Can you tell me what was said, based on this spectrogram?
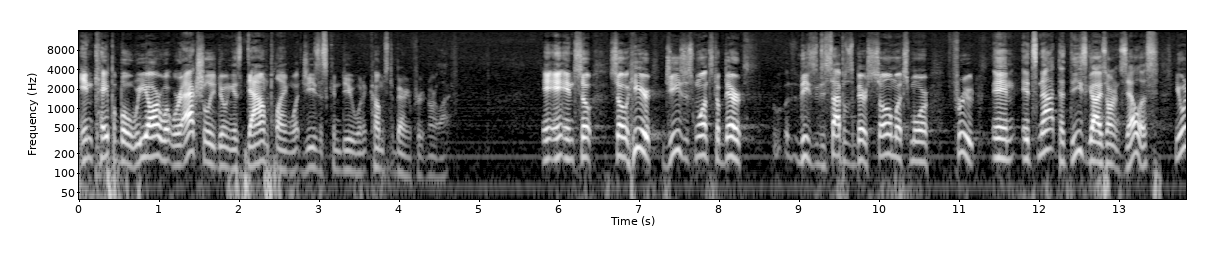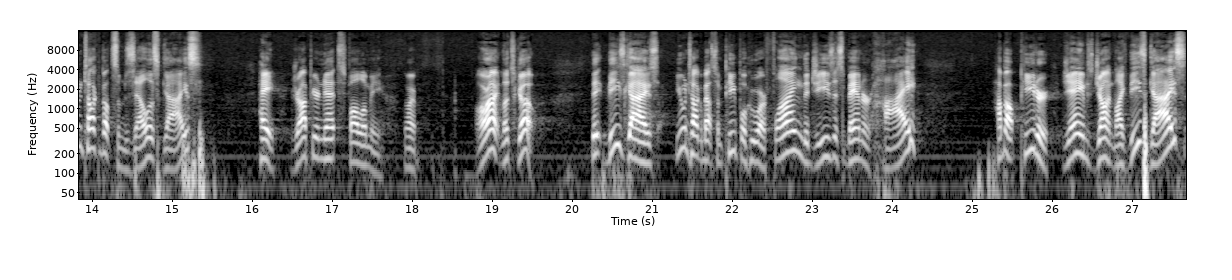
incapable we are, what we're actually doing is downplaying what Jesus can do when it comes to bearing fruit in our life. And, and, so, so here, Jesus wants to bear, these disciples to bear so much more fruit. And it's not that these guys aren't zealous. You want to talk about some zealous guys? Hey, drop your nets, follow me. All right, All right let's go. Th- these guys, you want to talk about some people who are flying the Jesus banner high? How about Peter, James, John? Like these guys,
